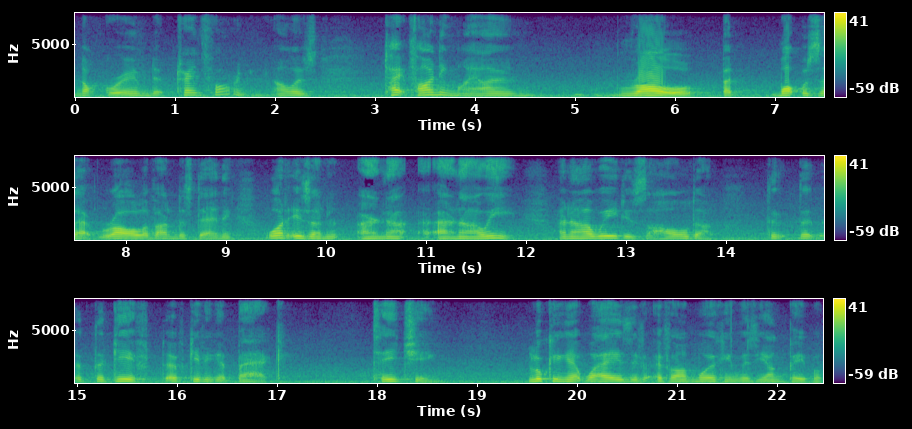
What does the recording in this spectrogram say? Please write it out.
not groomed, transforming. I was ta- finding my own role, but what was that role of understanding what is an, an, an Arweet? An is the holder, the, the, the gift of giving it back, teaching, looking at ways if, if I'm working with young people,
